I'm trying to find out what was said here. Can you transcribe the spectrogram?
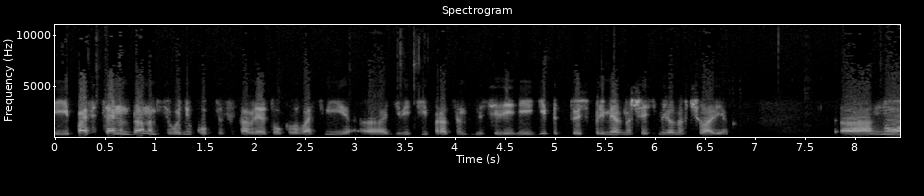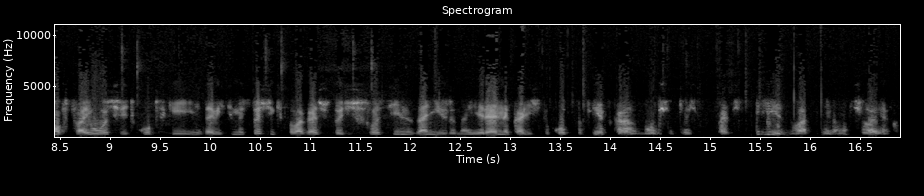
И по официальным данным, сегодня копты составляют около 8-9% э, населения Египта, то есть примерно 6 миллионов человек. Э, но, в свою очередь, коптские независимые источники полагают, что это число сильно занижено, и реальное количество коптов несколько раз больше, то есть почти 20 миллионов человек.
